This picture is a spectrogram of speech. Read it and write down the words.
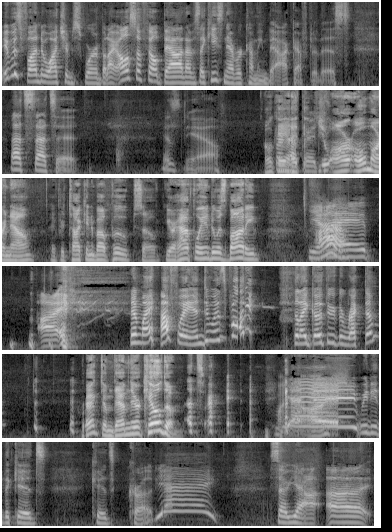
it was fun to watch him squirm, but I also felt bad. I was like, he's never coming back after this. That's that's it. it was, yeah. Okay, I think you are Omar now. If you're talking about poop, so you're halfway into his body. Yeah. I, I am I halfway into his body? Did I go through the rectum? Rectum damn near killed him. That's right. My Yay! Gosh. We need the kids. Kids crowd. Yay! So yeah, uh it,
